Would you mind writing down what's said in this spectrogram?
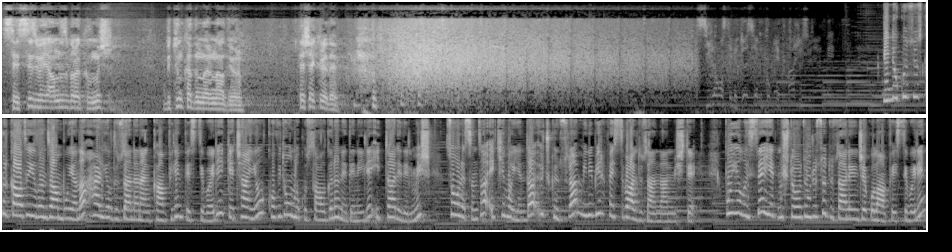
sessiz ve yalnız bırakılmış bütün kadınlarına adıyorum. Teşekkür ederim. 1946 yılından bu yana her yıl düzenlenen Cannes Film Festivali geçen yıl Covid-19 salgını nedeniyle iptal edilmiş, sonrasında Ekim ayında 3 gün süren mini bir festival düzenlenmişti. Bu yıl ise 74.sü düzenlenecek olan festivalin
